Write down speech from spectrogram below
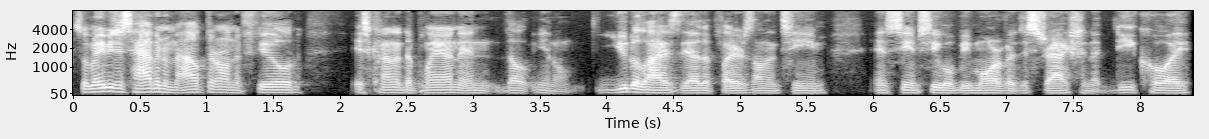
So maybe just having him out there on the field is kind of the plan, and they'll you know utilize the other players on the team, and CMC will be more of a distraction, a decoy.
